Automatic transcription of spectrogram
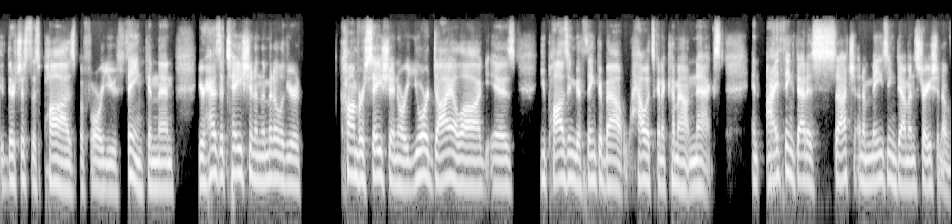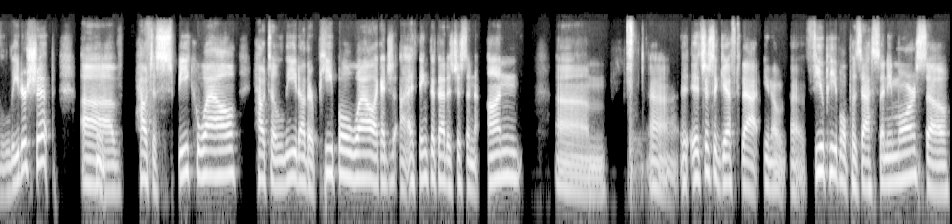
there's just this pause before you think. And then your hesitation in the middle of your conversation or your dialogue is you pausing to think about how it's going to come out next. And I think that is such an amazing demonstration of leadership, hmm. of hmm. how to speak well, how to lead other people well. Like I just, I think that that is just an un, um, uh, it's just a gift that you know uh, few people possess anymore. So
